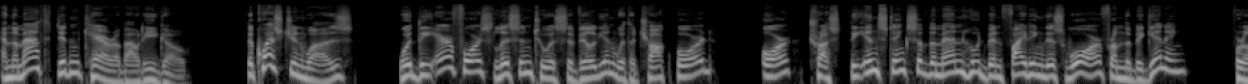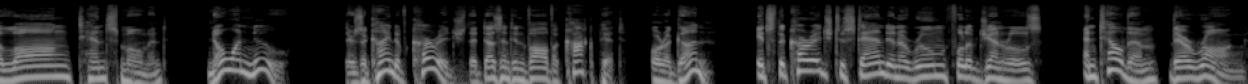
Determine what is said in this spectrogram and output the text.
and the math didn't care about ego. The question was, would the Air Force listen to a civilian with a chalkboard, or trust the instincts of the men who'd been fighting this war from the beginning? For a long, tense moment, no one knew. There's a kind of courage that doesn't involve a cockpit or a gun. It's the courage to stand in a room full of generals and tell them they're wrong.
